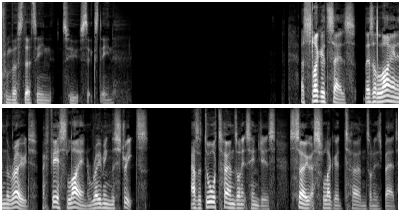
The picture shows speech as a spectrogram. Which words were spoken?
from verse 13 to 16. A sluggard says, There's a lion in the road, a fierce lion roaming the streets. As a door turns on its hinges, so a sluggard turns on his bed.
